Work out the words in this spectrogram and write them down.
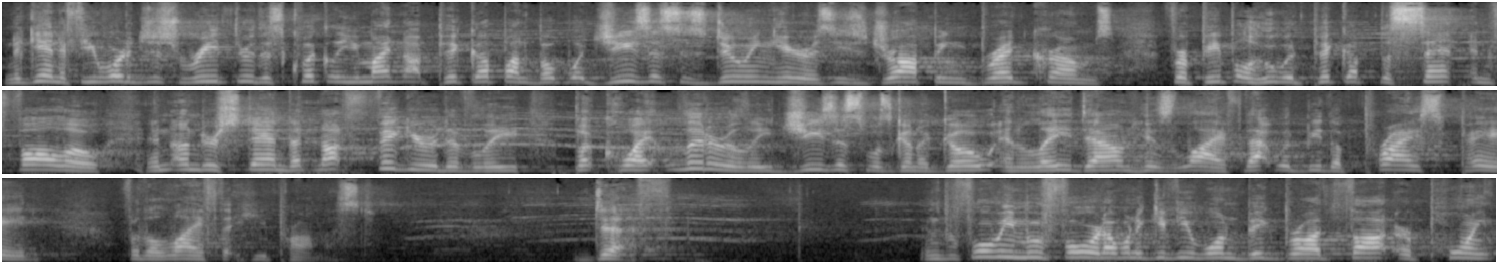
And again, if you were to just read through this quickly, you might not pick up on, but what Jesus is doing here is he's dropping breadcrumbs for people who would pick up the scent and follow and understand that not figuratively, but quite literally, Jesus was going to go and lay down his life. That would be the price paid for the life that he promised death. And before we move forward, I want to give you one big, broad thought or point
